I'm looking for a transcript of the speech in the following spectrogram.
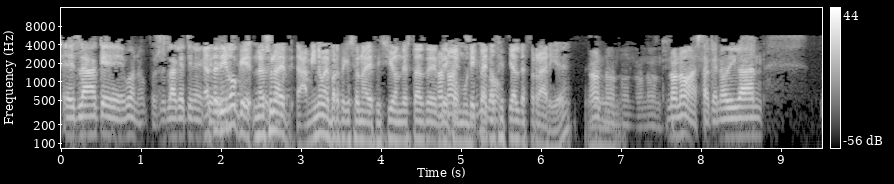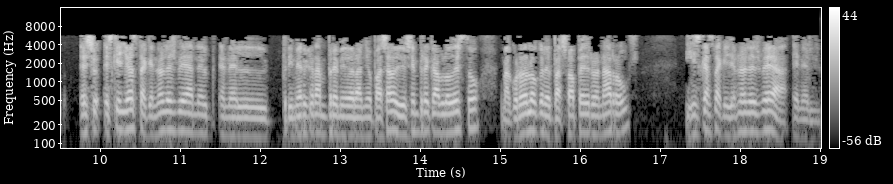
es la que, bueno, pues es la que tiene ya que... te digo que no es una, a mí no me parece que sea una decisión de estas de, No, de no, comunicado decirme no. oficial de Ferrari, ¿eh? No, no, no, no, no, no, no, hasta que no digan... Eso, es que yo hasta que no les vea en el, en el primer gran premio del año pasado, yo siempre que hablo de esto, me acuerdo de lo que le pasó a Pedro en Arrows, y es que hasta que yo no les vea en el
